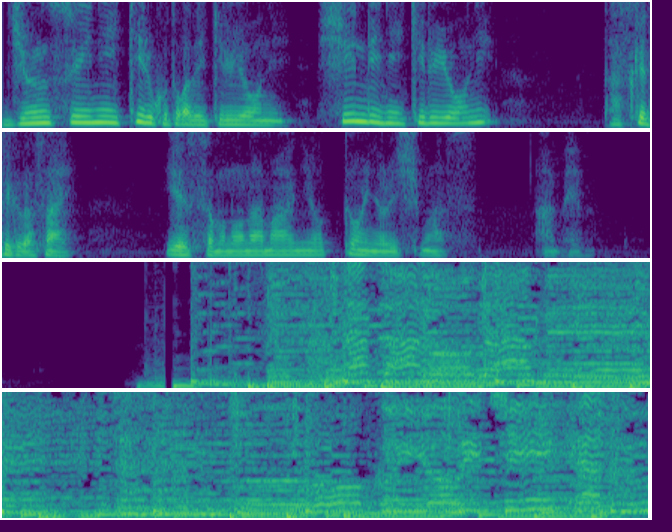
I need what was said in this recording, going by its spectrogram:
純粋に生きることができるように真理に生きるように助けてください。イエス様の名前によってお祈りします。アメン。あなたのため遠くより近く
